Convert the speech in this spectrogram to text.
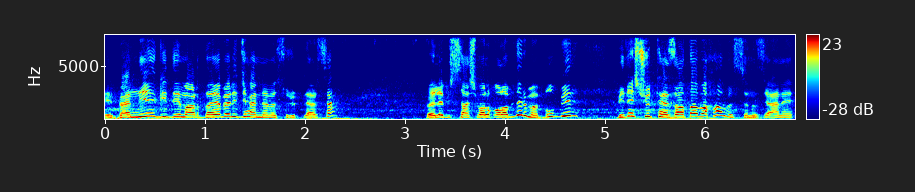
e ben niye gideyim ardına beni cehenneme sürüklerse? Böyle bir saçmalık olabilir mi? Bu bir bir de şu tezata bakar mısınız? Yani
